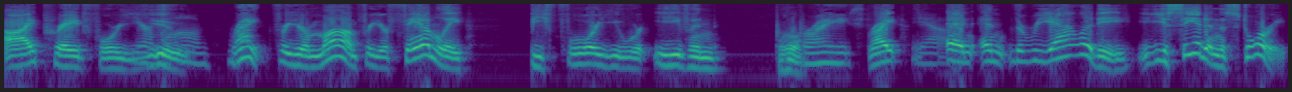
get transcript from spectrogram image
I prayed for Your you. mom. Right. For your mom, for your family before you were even born. Right. Right? Yeah. And and the reality, you see it in the story.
